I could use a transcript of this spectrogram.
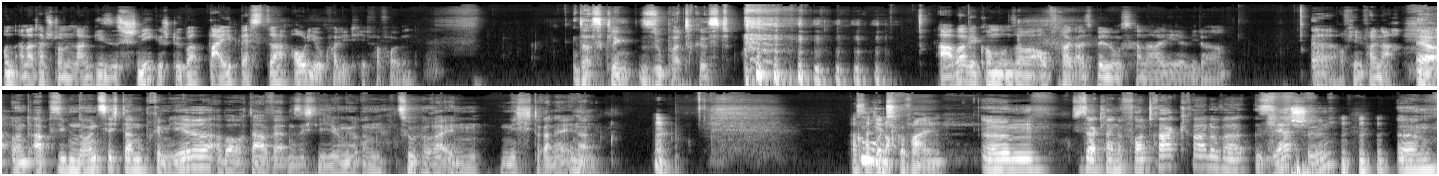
und anderthalb Stunden lang dieses Schneegestöber bei bester Audioqualität verfolgen. Das klingt super trist. Aber wir kommen unserem Auftrag als Bildungskanal hier wieder äh, auf jeden Fall nach. Ja, und ab 97 dann Premiere, aber auch da werden sich die jüngeren ZuhörerInnen nicht dran erinnern. Was Gut. hat dir noch gefallen? Ähm, dieser kleine Vortrag gerade war sehr schön. ähm,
